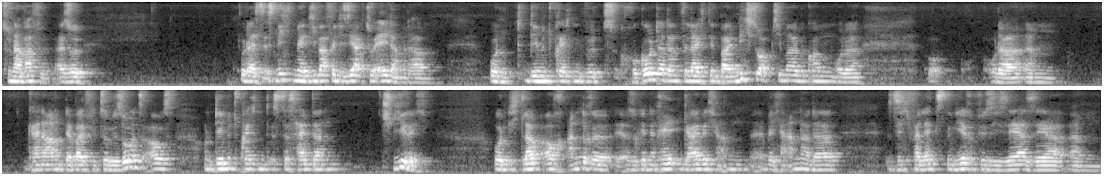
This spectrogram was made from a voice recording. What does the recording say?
zu einer Waffe. Also, oder es ist nicht mehr die Waffe, die sie aktuell damit haben. Und dementsprechend wird Rogota dann vielleicht den Ball nicht so optimal bekommen oder, oder ähm, keine Ahnung, der Ball fliegt sowieso ins Aus und dementsprechend ist das halt dann schwierig. Und ich glaube auch andere, also generell, egal welcher, welcher andere da sich verletzt, wäre für sie sehr, sehr ähm,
